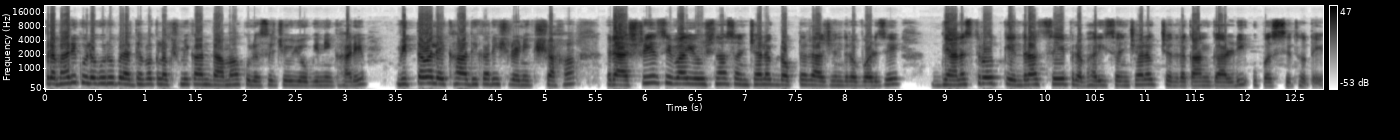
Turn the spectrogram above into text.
प्रभारी कुलगुरू प्राध्यापक लक्ष्मीकांत दामा कुलसचिव योगिनी घारे वित्त व लेखा अधिकारी श्रेणिक शहा राष्ट्रीय सेवा योजना संचालक डॉक्टर राजेंद्र वडजे ज्ञानस्त्रोत केंद्राचे प्रभारी संचालक चंद्रकांत गार्डी उपस्थित होते.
